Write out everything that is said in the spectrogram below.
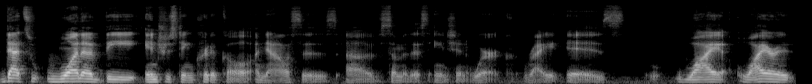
that's one of the interesting critical analyses of some of this ancient work. Right? Is why why are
